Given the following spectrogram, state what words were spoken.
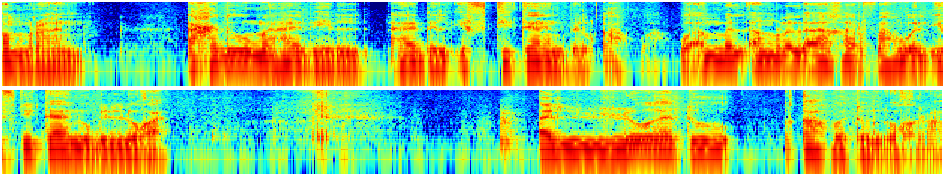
امران أحدهما هذه هذا الافتتان بالقهوة وأما الأمر الآخر فهو الافتتان باللغة. اللغة قهوة أخرى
